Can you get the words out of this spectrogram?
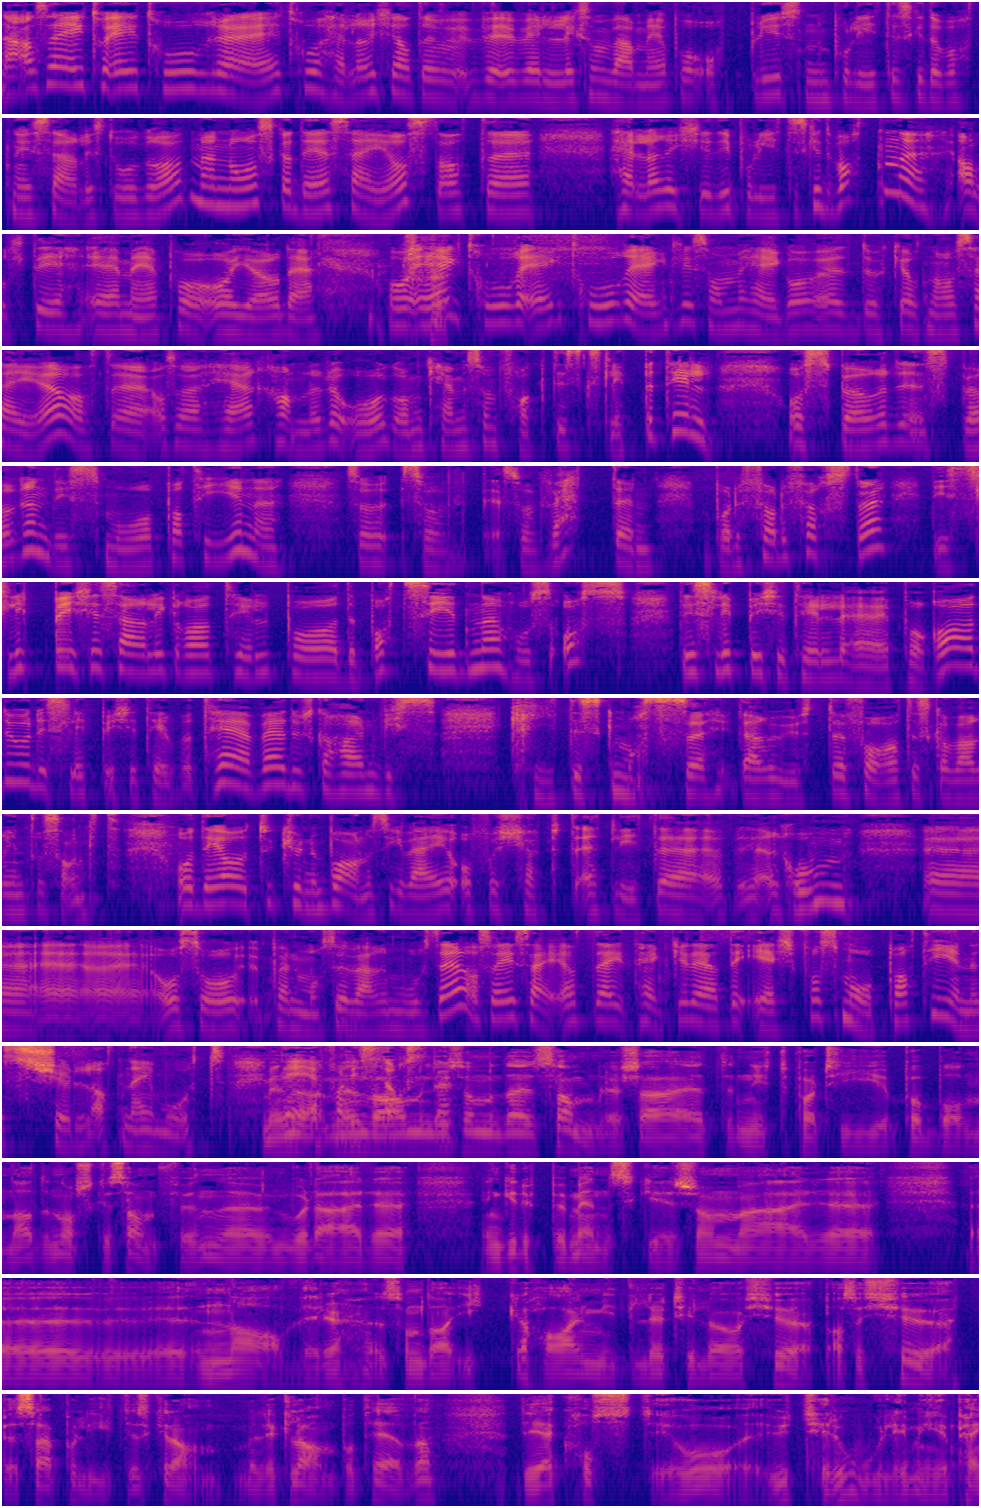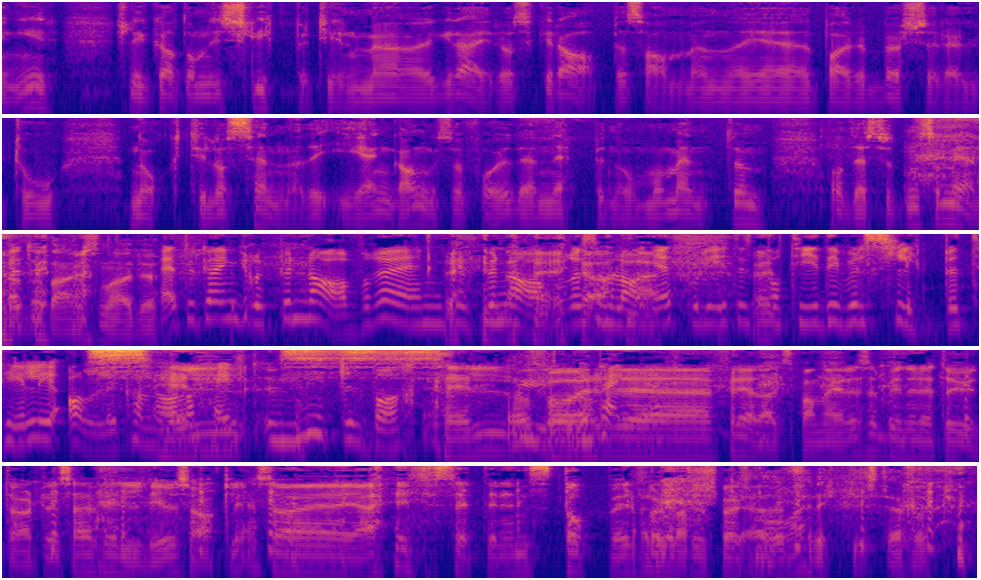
Nei, altså jeg tror, jeg, tror, jeg tror, heller ikke at det vil liksom være med på å opplyse den politiske debatten i særlig stor grad, men nå skal det sies at uh, heller ikke de politiske debattene alltid er med på å gjøre det. Og jeg tror, jeg tror tror egentlig, som Hege Dukkert nå sier, at eh, altså, her handler det òg om hvem som faktisk slipper til. Og spør, spør en de små partiene, så, så, så, vet en både for det første de slipper ikke i særlig grad til på debattsidene hos oss. De slipper ikke til eh, på radio, de slipper ikke til på TV. Du skal ha en viss kritisk masse der ute for at det skal være interessant. Og det å kunne bane seg vei og få kjøpt et lite eh, rom, eh, og så på en måte være imot det. Og så jeg, sier at jeg tenker det at det er ikke for småpartienes skyld at den er imot. Men, det er for men de største. Men hva om liksom, det samler seg et nytt parti på bunnen av det norske samfunn, eh, hvor det er eh, en gruppe mennesker som er uh, navere, som da ikke har midler til å kjøpe, altså kjøpe seg politisk reklame på TV. Det koster jo utrolig mye penger. slik at om de slipper til med greier å skrape sammen i et par børser eller to nok til å sende det én gang, så får jo det neppe noe momentum. Og dessuten så mener jeg at det er en sånn herre Jeg tror ikke en gruppe navere en gruppe navere som lager et politisk parti, de vil slippe til i alle kanaler helt umiddelbart. Selv for uh, Fredagspanelet så begynner dette å utarte seg veldig usaklig, så jeg setter en stopper for dette spørsmålet. Det er det frekkeste jeg har hørt.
